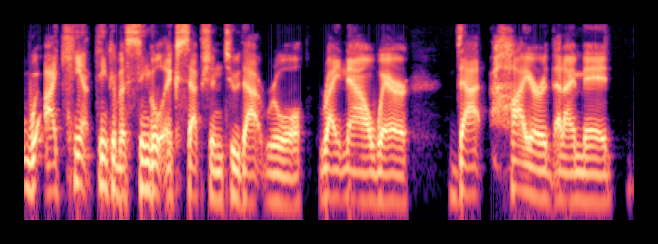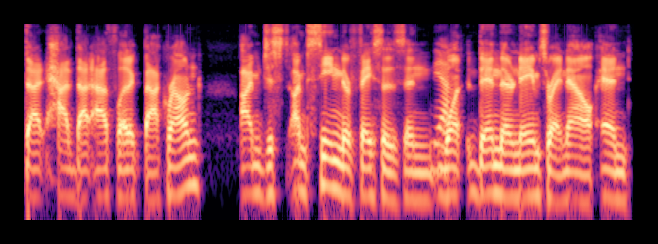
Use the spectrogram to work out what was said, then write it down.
w- I can't think of a single exception to that rule right now where that hire that I made that had that athletic background I'm just I'm seeing their faces and yeah. one, then their names right now, and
